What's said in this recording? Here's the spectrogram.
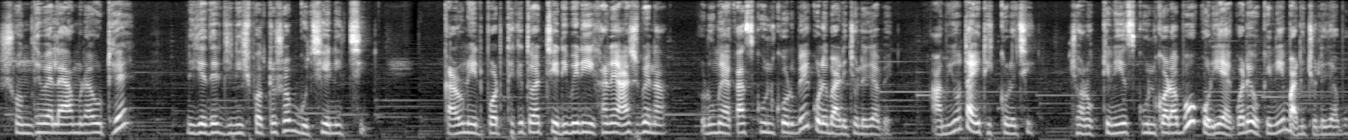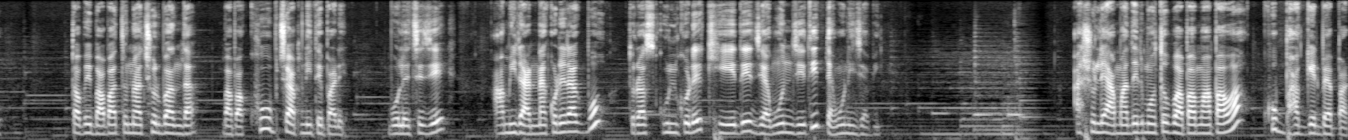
সন্ধেবেলায় আমরা উঠে নিজেদের জিনিসপত্র সব গুছিয়ে নিচ্ছি। কারণ এরপর থেকে তো আর চেরি বেরি এখানে আসবে না। রুম একা স্কুল করবে, করে বাড়ি চলে যাবে। আমিও তাই ঠিক করেছি। ঝনককে নিয়ে স্কুল করাবো, করিয়ে একবারে ওকে নিয়ে বাড়ি চলে যাব। তবে বাবা তো নাছর বান্দা। বাবা খুব চাপ নিতে পারে। বলেছে যে আমি রান্না করে রাখব তোরা স্কুল করে খেয়ে দে যেমন যেতি তেমনই যাবি। আসলে আমাদের মতো বাবা মা পাওয়া খুব ভাগ্যের ব্যাপার।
